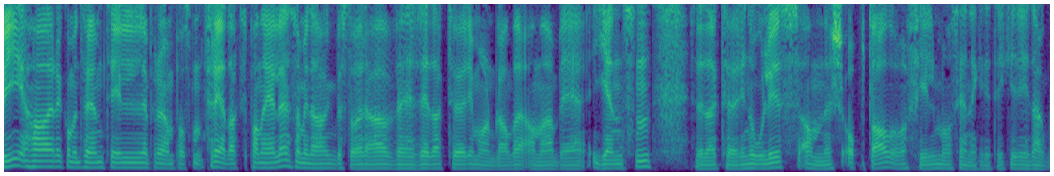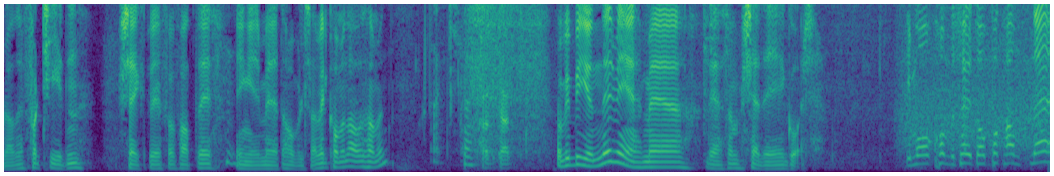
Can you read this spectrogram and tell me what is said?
Vi har kommet frem til programposten Fredagspanelet, som i dag består av redaktør i Morgenbladet Anna B. Jensen, redaktør i Nordlys Anders Oppdal og film- og scenekritiker i Dagbladet for tiden, Shakespeare-forfatter Inger Merete Hovelstad. Velkommen alle sammen. Takk. takk. takk, takk. Og vi begynner vi med det som skjedde i går. De må komme seg ut opp på kantene,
